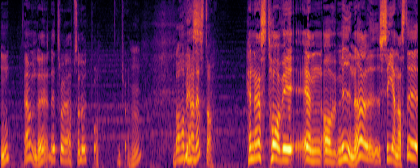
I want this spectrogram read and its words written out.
Mm. Ja, men det, det tror jag absolut på. Det tror jag. Mm. Vad har vi Yes. härnäst då? Härnäst har vi en av mina senaste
